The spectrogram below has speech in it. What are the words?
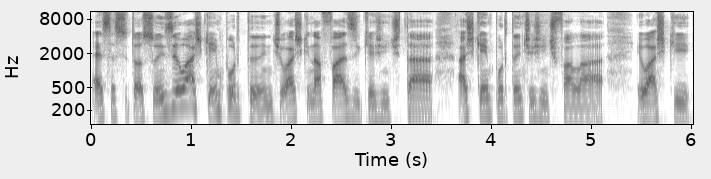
essas situações. Eu acho que é importante. Eu acho que na fase que a gente tá, acho que é importante a gente falar. Eu acho que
